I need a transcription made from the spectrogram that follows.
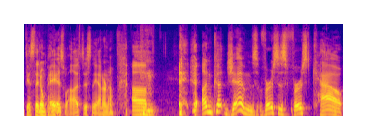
Guess they don't pay as well as Disney. I don't know. Um, Uncut Gems versus First Cow.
